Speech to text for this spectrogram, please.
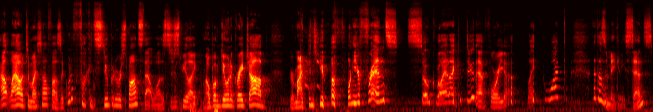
out loud to myself, I was like, "What a fucking stupid response that was!" To just be like, "Hope I'm doing a great job," reminded you of one of your friends. So glad I could do that for you. Like what? That doesn't make any sense.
